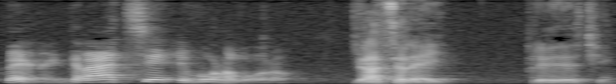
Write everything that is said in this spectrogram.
Bene, grazie e buon lavoro. Grazie a lei, arrivederci.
